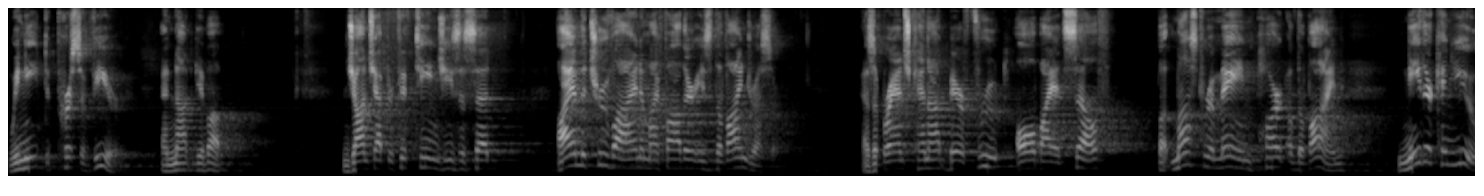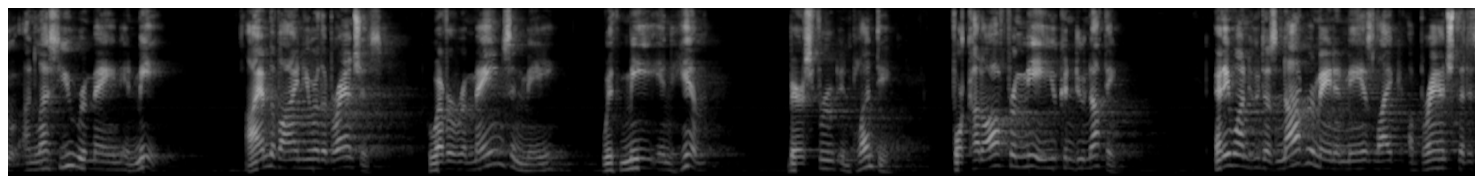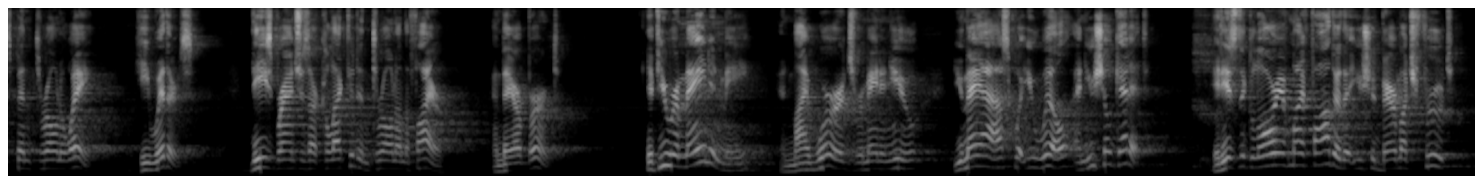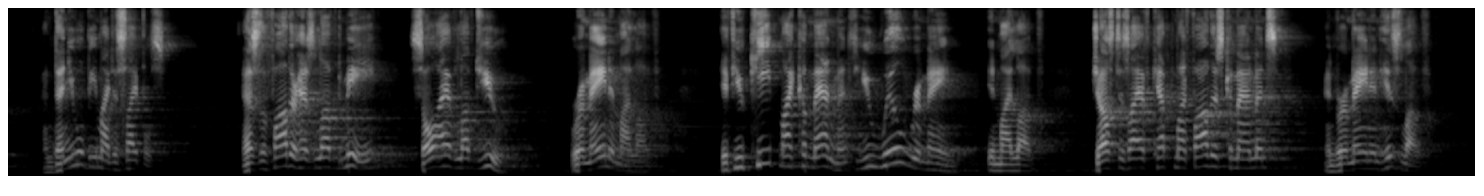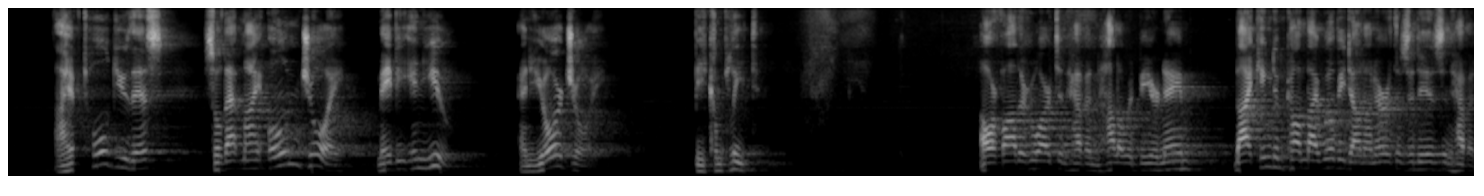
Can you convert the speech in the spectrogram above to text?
we need to persevere and not give up. In John chapter 15, Jesus said, I am the true vine, and my Father is the vine dresser. As a branch cannot bear fruit all by itself, but must remain part of the vine, neither can you unless you remain in me. I am the vine, you are the branches. Whoever remains in me, with me in him, bears fruit in plenty. For cut off from me, you can do nothing. Anyone who does not remain in me is like a branch that has been thrown away. He withers. These branches are collected and thrown on the fire, and they are burnt. If you remain in me, and my words remain in you, you may ask what you will, and you shall get it. It is the glory of my Father that you should bear much fruit, and then you will be my disciples. As the Father has loved me, so I have loved you. Remain in my love. If you keep my commandments, you will remain in my love, just as I have kept my Father's commandments and remain in his love. I have told you this so that my own joy may be in you, and your joy be complete. Our Father who art in heaven, hallowed be your name. Thy kingdom come, thy will be done on earth as it is in heaven.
